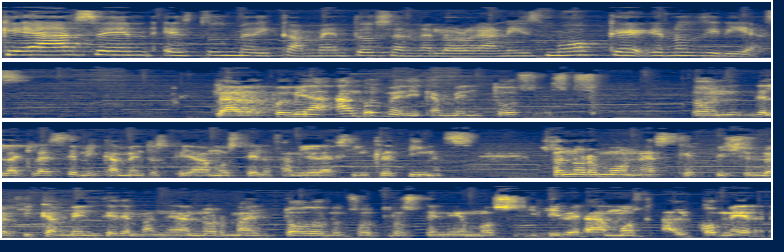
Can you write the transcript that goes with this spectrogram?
qué hacen estos medicamentos en el organismo, ¿qué, qué nos dirías? Claro, pues mira, ambos medicamentos son de la clase de medicamentos que llamamos de la familia de las incretinas. Son hormonas que fisiológicamente, de manera normal, todos nosotros tenemos y liberamos al comer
